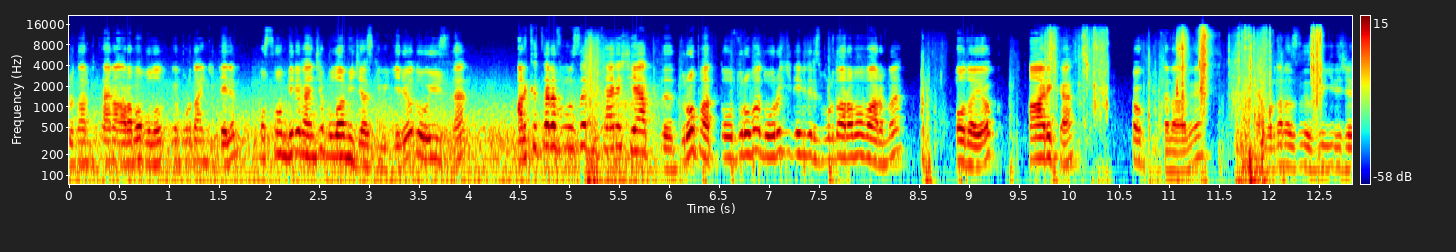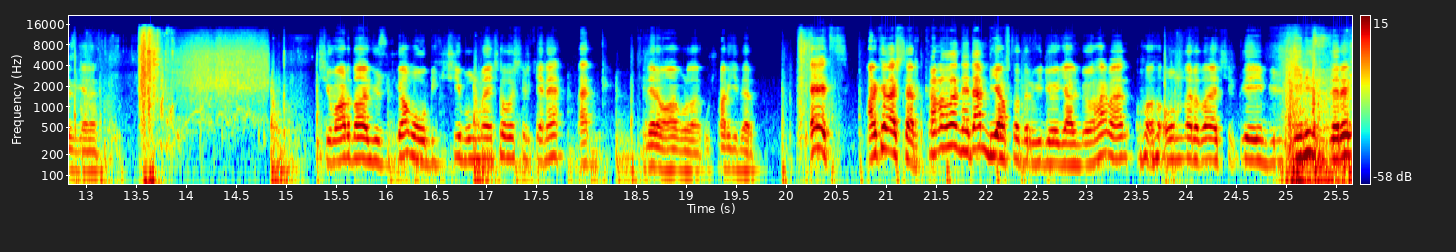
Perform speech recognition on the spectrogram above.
Buradan bir tane araba bulalım ve buradan gidelim. O son biri bence bulamayacağız gibi geliyordu o yüzden. Arka tarafımızda bir tane şey attı. Drop attı. O drop'a doğru gidebiliriz. Burada araba var mı? O da yok. Harika. Çok güzel abi. Ya buradan hızlı hızlı gideceğiz gene. Kişi var daha gözüküyor ama o bir kişiyi bulmaya çalışırken ben giderim abi buradan. Uçar giderim. Evet. Arkadaşlar kanala neden bir haftadır video gelmiyor hemen onları da açıklayayım. Bildiğiniz üzere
